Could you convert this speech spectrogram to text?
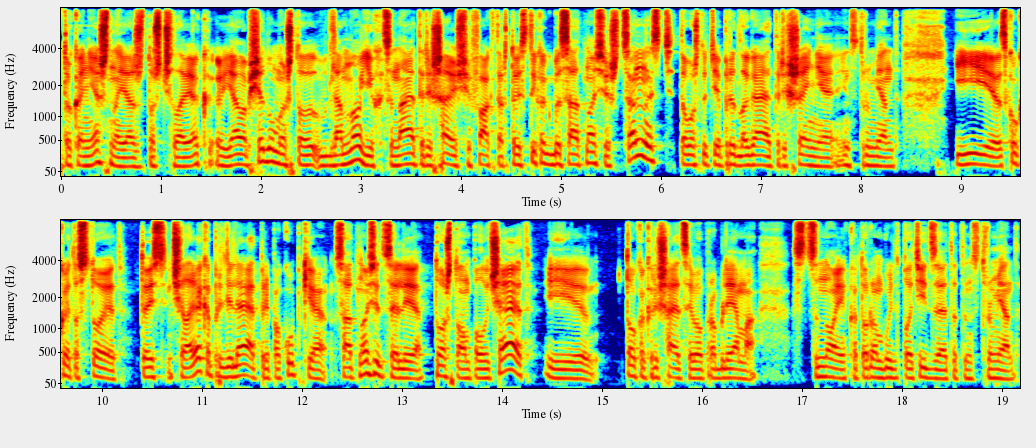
То, конечно, я же тоже человек. Я вообще думаю, что для многих цена – это решающий фактор. То есть ты как бы соотносишь ценность того, что тебе предлагает решение, инструмент, и сколько это стоит. То есть человек определяет при покупке, соотносится ли то, что он получает, и то, как решается его проблема с ценой, которую он будет платить за этот инструмент.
